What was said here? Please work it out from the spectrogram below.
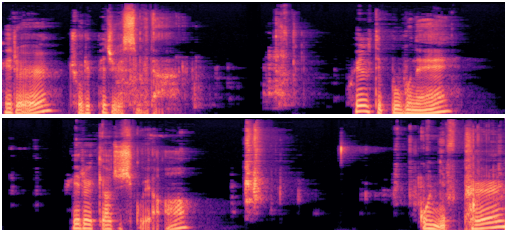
휠을 조립해 주겠습니다. 휠 뒷부분에 휠을 껴주시고요. 꽃잎을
